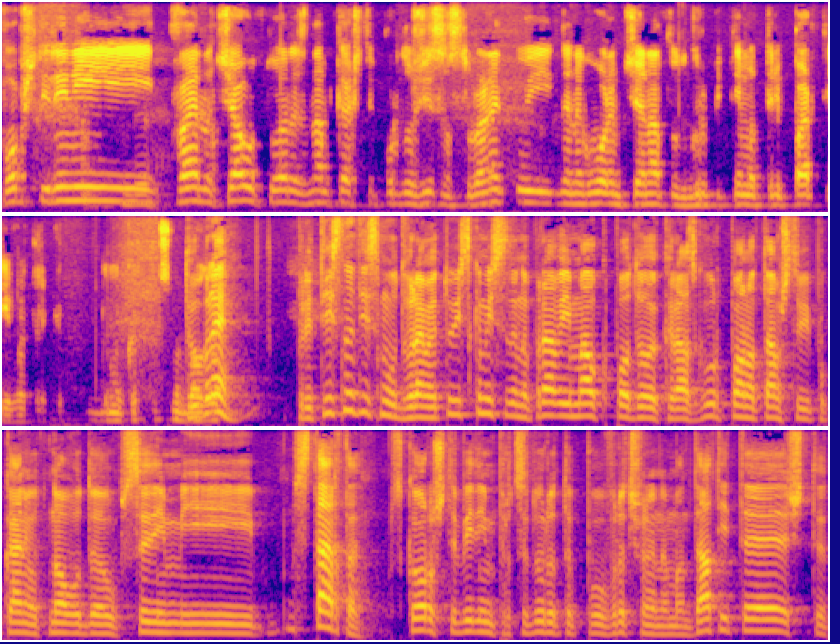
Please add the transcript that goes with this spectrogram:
в общи линии това е началото, не знам как ще продължи състоянието и да не говорим, че едната от групите има три партии вътре, демократично. Добре, Притиснати сме от времето. Искам и се да направя и малко по-дълъг разговор. По-натам ще ви поканя отново да обсъдим и старта. Скоро ще видим процедурата по връчване на мандатите, ще,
